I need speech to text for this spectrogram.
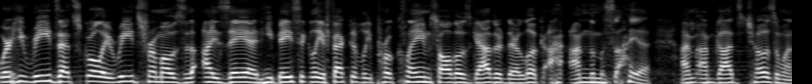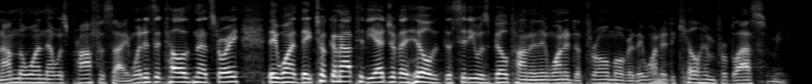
Where he reads that scroll, he reads from Isaiah, and he basically effectively proclaims to all those gathered there, Look, I, am the Messiah. I'm, I'm, God's chosen one. I'm the one that was prophesied. What does it tell us in that story? They, want, they took him out to the edge of a hill that the city was built on, and they wanted to throw him over. They wanted to kill him for blasphemy.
